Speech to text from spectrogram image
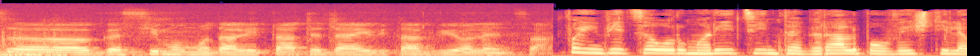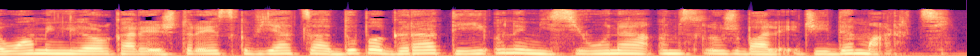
să găsim o modalitate de a evita violența. Vă invit să urmăriți integral poveștile oamenilor care își trăiesc viața după gratii în emisiunea În slujba legii de marți.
